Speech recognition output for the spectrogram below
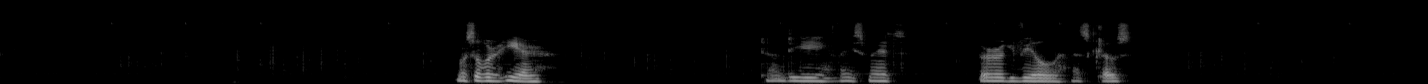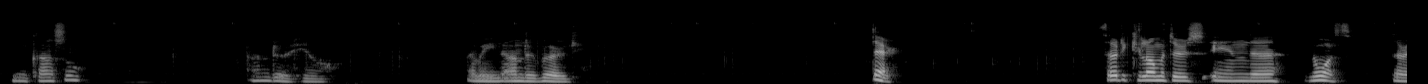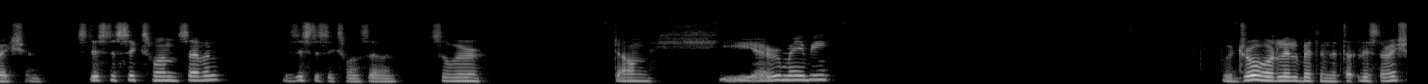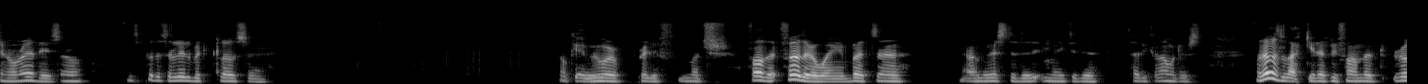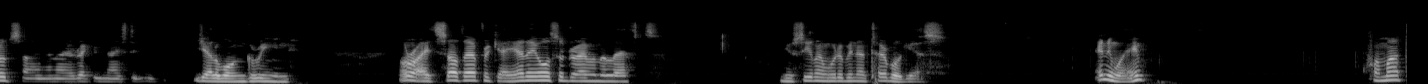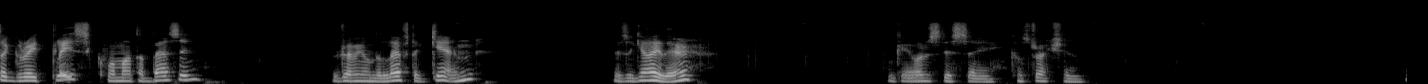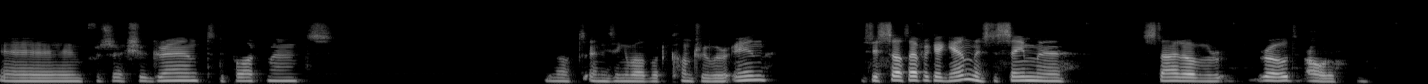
What's over here? Dundee, Ladysmith, Bergville, that's close. Newcastle, Underhill, I mean Underberg. There. 30 kilometers in the north direction. Is this the 617? Is this the 617? So we're down here maybe? We drove a little bit in this direction already, so let's put us a little bit closer. Okay, we were pretty much further, further away, but uh, underestimated the rest of it made to the 30 kilometers. But I was lucky that we found that road sign and I recognized the yellow and green. Alright, South Africa, yeah, they also drive on the left. New Zealand would have been a terrible guess. Anyway, Kwamata Great Place, Kwamata Basin. We're driving on the left again. There's a guy there. Okay, what does this say? Construction. Infrastructure grant, department. Not anything about what country we're in. Is this South Africa again? It's the same uh, style of road. Oh,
